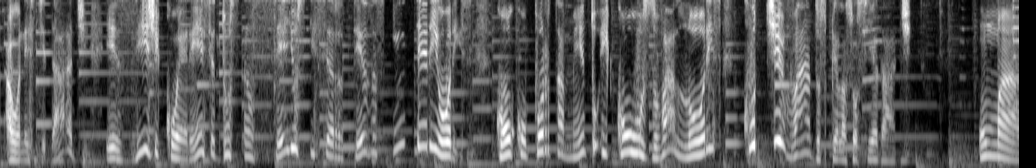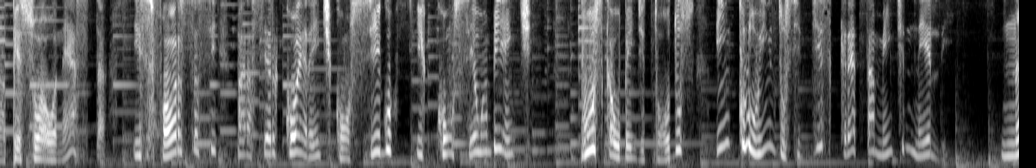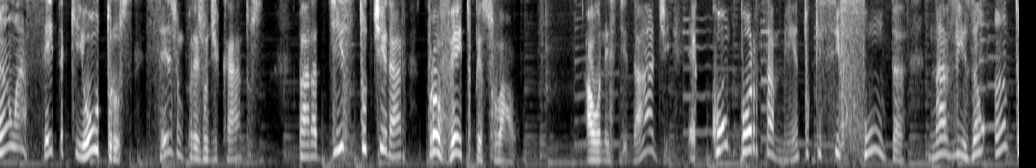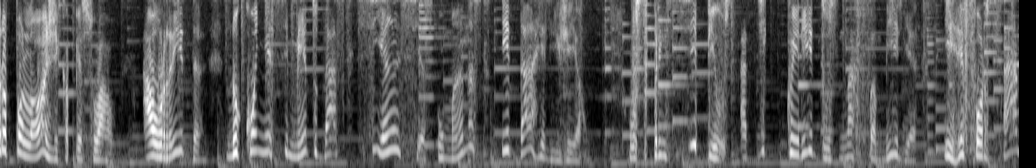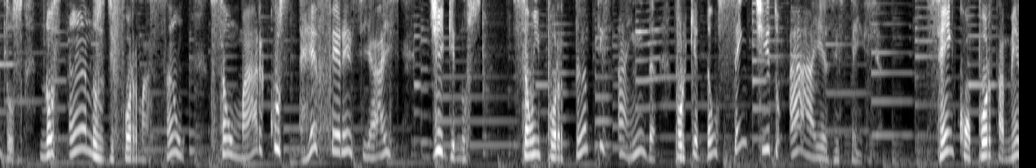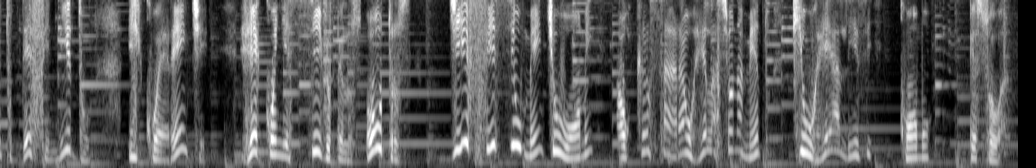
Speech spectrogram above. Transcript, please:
A honestidade exige coerência dos anseios e certezas interiores com o comportamento e com os valores cultivados pela sociedade. Uma pessoa honesta esforça-se para ser coerente consigo e com seu ambiente. Busca o bem de todos, incluindo-se discretamente nele não aceita que outros sejam prejudicados para disto tirar proveito pessoal. A honestidade é comportamento que se funda na visão antropológica pessoal, aurida no conhecimento das ciências humanas e da religião. Os princípios adquiridos adquiridos na família e reforçados nos anos de formação são marcos referenciais dignos. São importantes ainda porque dão sentido à existência. Sem comportamento definido e coerente, reconhecível pelos outros, dificilmente o homem alcançará o relacionamento que o realize como pessoa.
